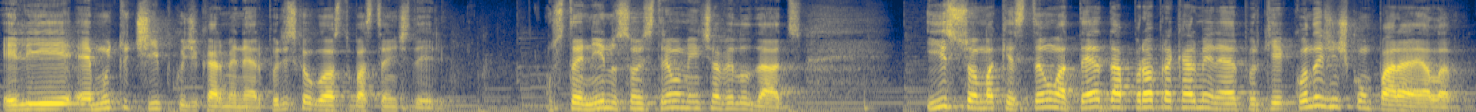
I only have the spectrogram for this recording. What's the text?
ele é muito típico de Carmener, por isso que eu gosto bastante dele. Os taninos são extremamente aveludados. Isso é uma questão até da própria Carmener, porque quando a gente compara ela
